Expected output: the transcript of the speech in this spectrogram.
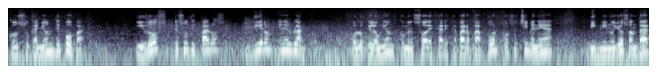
con su cañón de popa y dos de sus disparos dieron en el blanco, por lo que la Unión comenzó a dejar escapar vapor por su chimenea, disminuyó su andar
